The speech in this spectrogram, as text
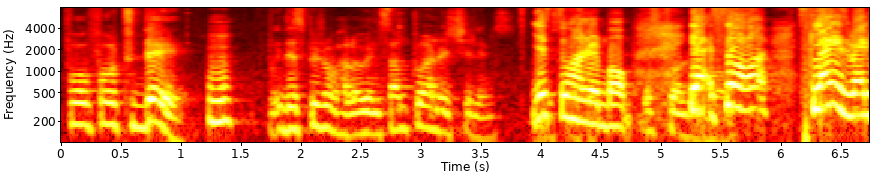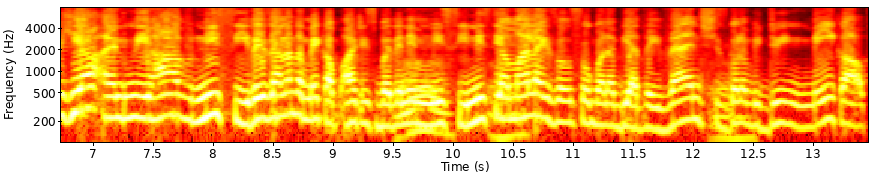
for for today, Mm-hmm. with the spirit of Halloween, some 200 shillings. Just 200 bob. Just 200 Yeah, bob. so Sly is right here and we have Nisi. There's another makeup artist by the name Nisi. Nisi Amala is also going to be at the event. She's going to be doing makeup.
